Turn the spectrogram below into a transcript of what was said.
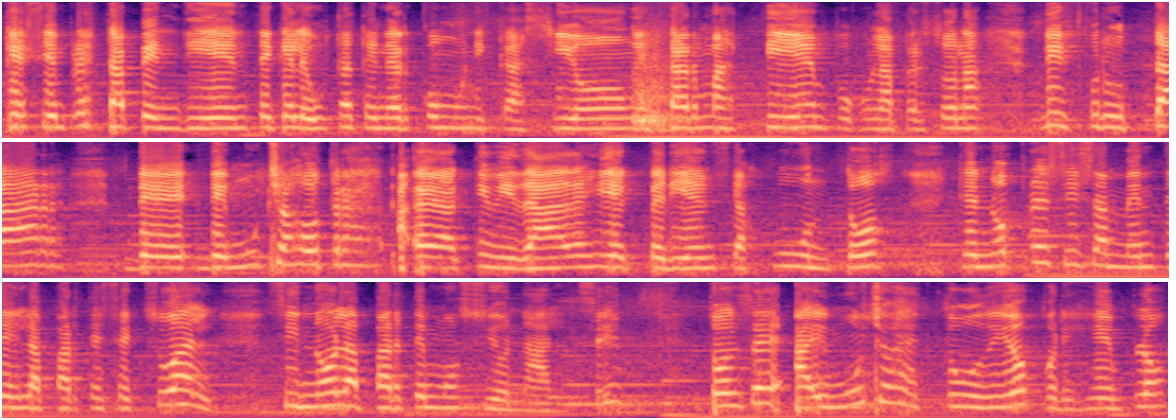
que siempre está pendiente, que le gusta tener comunicación, estar más tiempo con la persona, disfrutar de, muchas otras eh, actividades y experiencias juntos, que no precisamente es la parte sexual, sino la parte emocional. ¿sí? Entonces, hay muchos estudios, por ejemplo,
